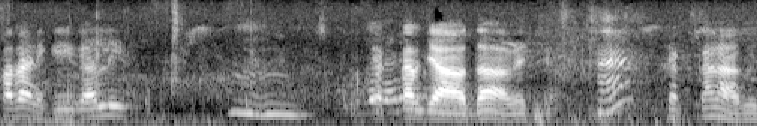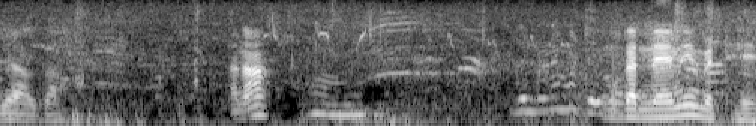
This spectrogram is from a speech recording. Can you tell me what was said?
ਪਤਾ ਨਹੀਂ ਕੀ ਗੱਲ ਹੀ ਚੱਕਰ ਜਾਪਦਾ ਵਿੱਚ ਹੈ ਚੱਕਰ ਆ ਕੋਈ ਜਾਪਦਾ। ਹਨਾ? ਗੰਨੇ ਨਹੀਂ ਮਿੱਠੇ।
